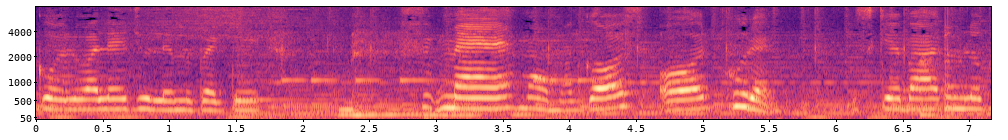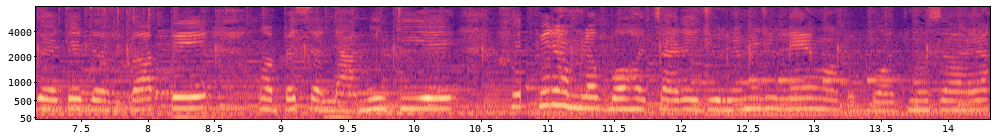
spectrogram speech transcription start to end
गोल वाले झूले में बैठे। मैं। मोहम्मद गौस और हुरैन इसके बाद हम लोग गए थे दरगाह पे। वहाँ पे सलामी दिए फिर फिर हम लोग बहुत सारे झूले में झूले। वहाँ पे बहुत मज़ा आया।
